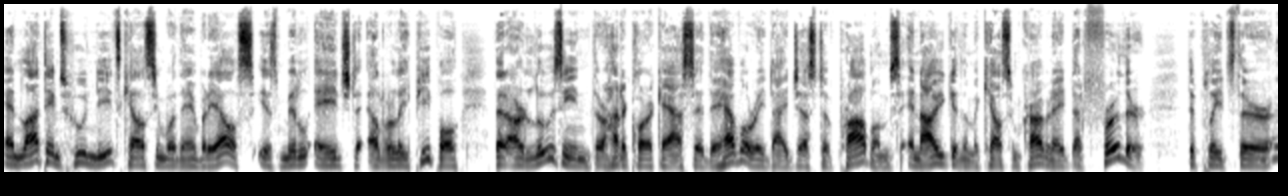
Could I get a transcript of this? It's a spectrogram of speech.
And a lot of times, who needs calcium more than anybody else is middle aged to elderly people that are losing their hydrochloric acid. They have already digestive problems, and now you give them a calcium carbonate that further depletes their Mm-hmm.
